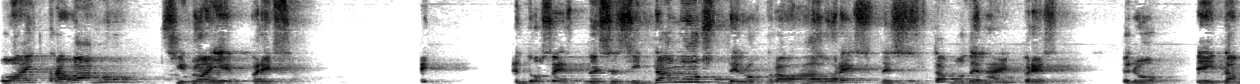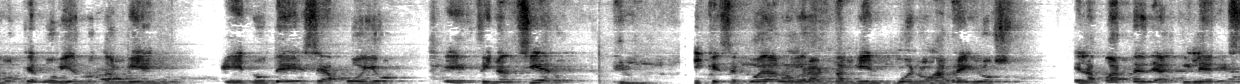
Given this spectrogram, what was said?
no hay trabajo si no hay empresa. Entonces, necesitamos de los trabajadores, necesitamos de las empresas, pero necesitamos que el gobierno también eh, nos dé ese apoyo eh, financiero y que se pueda lograr también buenos arreglos en la parte de alquileres,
